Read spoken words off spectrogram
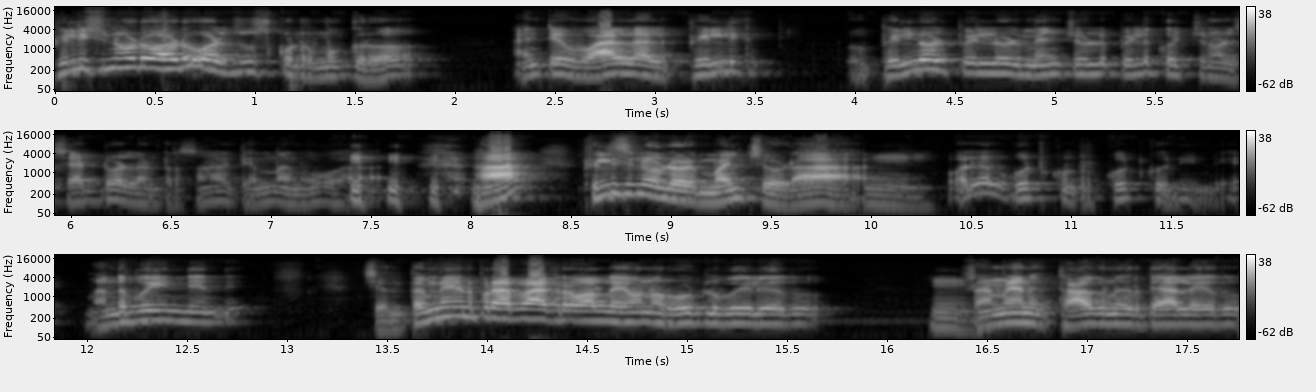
పిలిచినోడు వాడు వాళ్ళు చూసుకుంటారు ముగ్గురు. అంటే వాళ్ళ వాళ్ళ పెళ్ళికి పెళ్ళోళ్ళు పెళ్ళోళ్ళు మంచోళ్ళు పెళ్ళికి వచ్చిన వాళ్ళు సెడ్ వాళ్ళు అంటారు సామెత తిన్నాను పిలిచినోడు వాడు మంచోడా? వాళ్ళు వాళ్ళు కొట్టుకుంటారు కొట్టుకొనిండి మందపోయింది ఏంది? చింతమనేని ప్రభాకర్ వల్ల ఏమైనా రోడ్లు పోయలేదు సమయానికి తాగునీరు తేలేదు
